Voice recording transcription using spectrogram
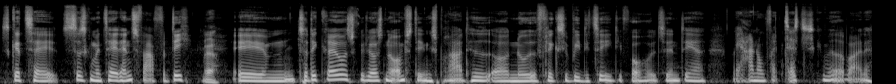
skal tage, så skal man tage et ansvar for det. Ja. Øhm, så det kræver selvfølgelig også noget omstillingsparathed og noget fleksibilitet i forhold til det her. Men jeg har nogle fantastiske medarbejdere.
